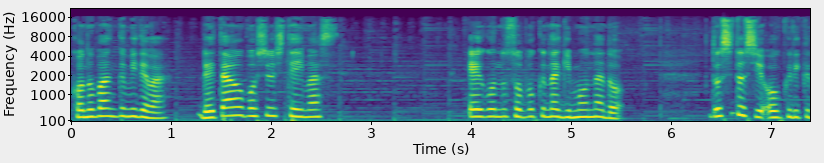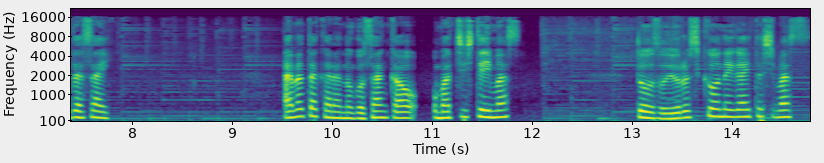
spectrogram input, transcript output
この番組ではレターを募集しています。英語の素朴な疑問などどしどしお送りください。あなたからのご参加をお待ちしています。どうぞよろしくお願いいたします。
